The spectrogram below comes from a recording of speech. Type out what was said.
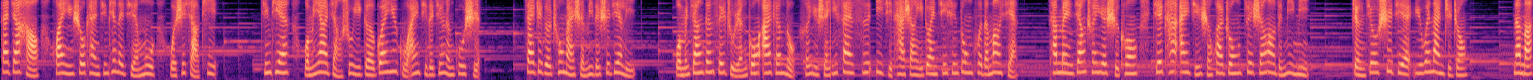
大家好，欢迎收看今天的节目，我是小 T。今天我们要讲述一个关于古埃及的惊人故事。在这个充满神秘的世界里，我们将跟随主人公阿肯努和女神伊塞斯一起踏上一段惊心动魄的冒险。他们将穿越时空，揭开埃及神话中最深奥的秘密，拯救世界于危难之中。那么，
